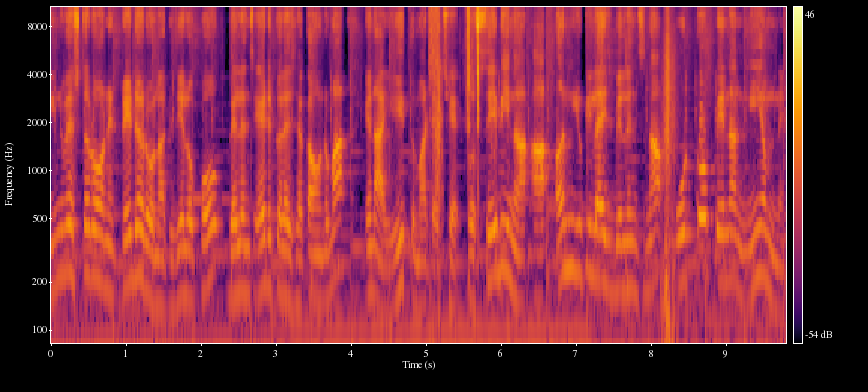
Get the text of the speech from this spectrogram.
ઇન્વેસ્ટરો અને ટ્રેડરોના જે લોકો બેલેન્સ એડ કરે છે અકાઉન્ટમાં એના હિત માટે છે. તો સેબીના આ અનયુટિલાઇઝ બેલેન્સના ઓટો પેના નિયમને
